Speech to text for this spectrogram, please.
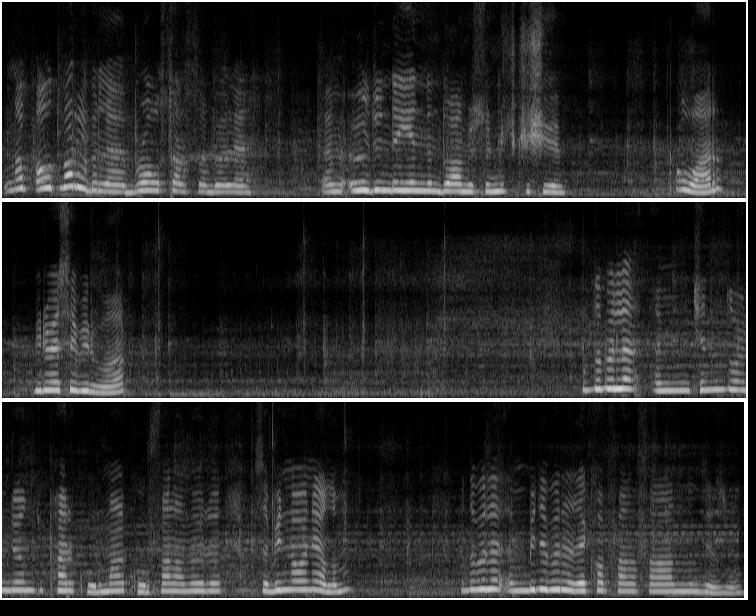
knockout var ya böyle Brawl Stars'ta böyle yani öldüğünde yeniden doğamıyorsun 3 kişi. O var. 1 vs 1 var. Burada böyle kendiniz oynayacağınız parkur, markur falan öyle. Mesela birini oynayalım. Burada böyle bir de böyle rekor falan falan yazıyor.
